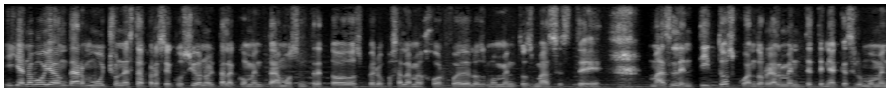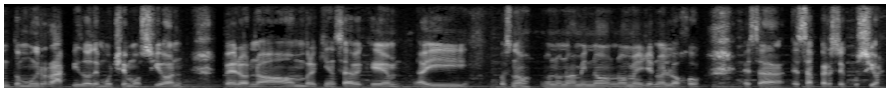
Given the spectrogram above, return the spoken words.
Y ya no voy a ahondar mucho en esta persecución, ahorita la comentamos entre todos, pero pues a lo mejor fue de los momentos más, este, más lentitos cuando realmente tenía que ser un momento muy rápido, de mucha emoción, pero no, hombre, quién sabe qué ahí, pues no, no, no, no, a mí no, no me llenó el ojo esa, esa persecución,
